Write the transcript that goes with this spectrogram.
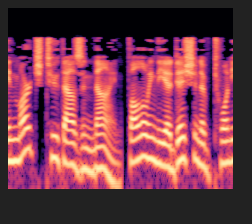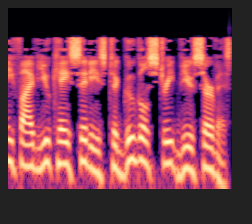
In March 2009, following the addition of 25 UK cities to Google Street View service,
